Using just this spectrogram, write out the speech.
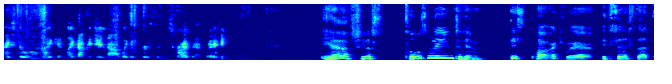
I still don't like him. Like, how could you not like a person described that way? Yeah, she was totally into him. This part where it says that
